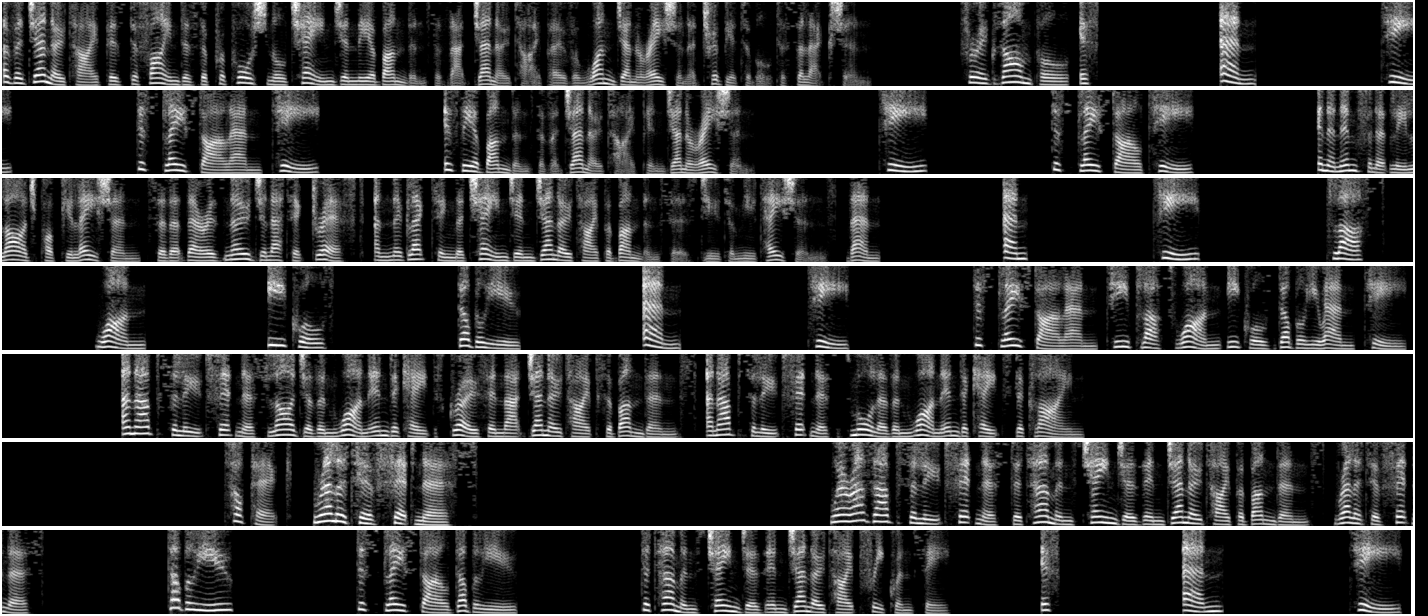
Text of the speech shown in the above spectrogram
of a genotype is defined as the proportional change in the abundance of that genotype over one generation attributable to selection. For example, if n t display style n t is the abundance of a genotype in generation t display style t in an infinitely large population so that there is no genetic drift, and neglecting the change in genotype abundances due to mutations, then n t plus 1 equals w n t. Display style n t plus 1 equals w n t an absolute fitness larger than 1 indicates growth in that genotype's abundance, an absolute fitness smaller than 1 indicates decline. Relative fitness Whereas absolute fitness determines changes in genotype abundance, relative fitness W display style W determines changes in genotype frequency. If n t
